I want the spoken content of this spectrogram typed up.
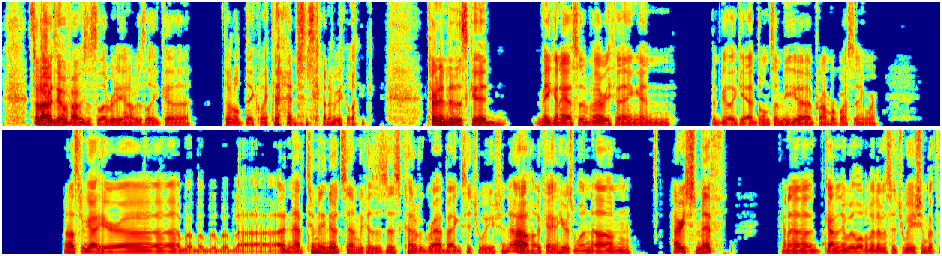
That's what I would do if I was a celebrity and I was like a total dick like that. Just kind of be like, turn into this kid, make an ass of everything, and then be like, yeah, don't send me a prom request anymore. What else we got here? Uh, blah blah blah blah blah. I didn't have too many notes down because this is kind of a grab bag situation. Oh, okay. Here's one. Um, Harry Smith kind of got into a little bit of a situation with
